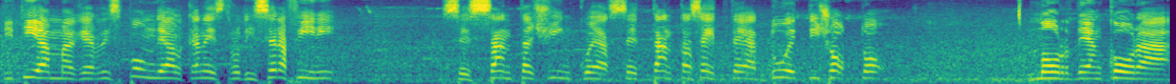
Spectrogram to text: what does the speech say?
di Tiam che risponde al canestro di Serafini 65 a 77 a 2-18 morde ancora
